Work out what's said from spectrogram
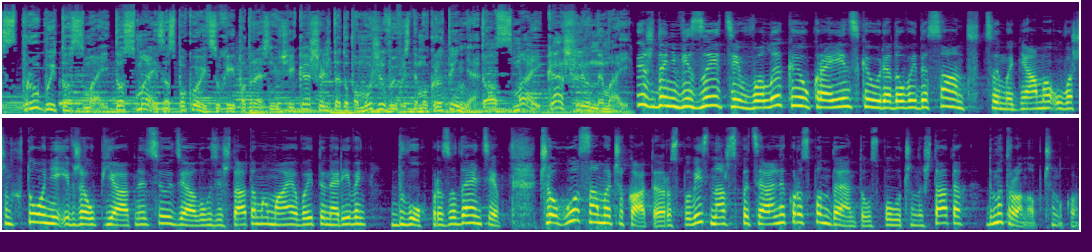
Спробуй Тосмай. Тосмай заспокоїть сухий подразнюючий кашель та допоможе вивести мокротиння. Тосмай кашлю немає. Тиждень візитів великий український урядовий десант цими днями у Вашингтоні. І вже у п'ятницю діалог зі штатами має вийти на рівень двох президентів. Чого саме чекати, розповість наш спеціальний кореспондент у Сполучених Штатах Дмитро Нопченко.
